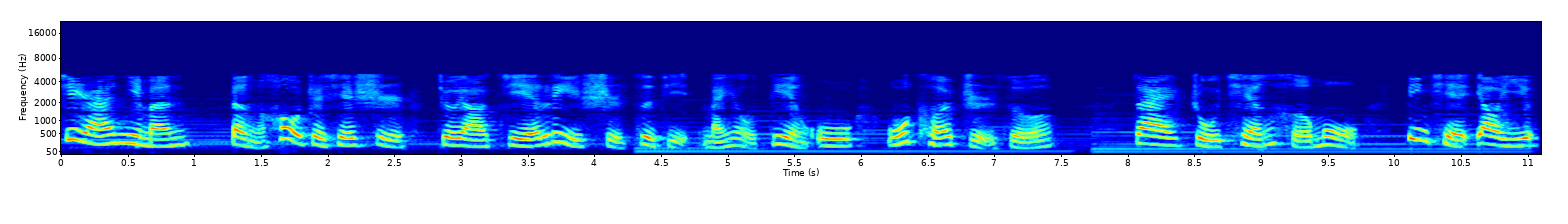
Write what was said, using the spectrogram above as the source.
既然你们等候这些事，就要竭力使自己没有玷污，无可指责，在主前和睦，并且要以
